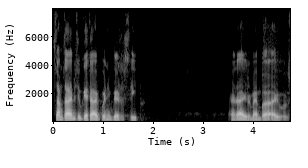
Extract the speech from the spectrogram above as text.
sometimes you get out when you go to sleep. And I remember I was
